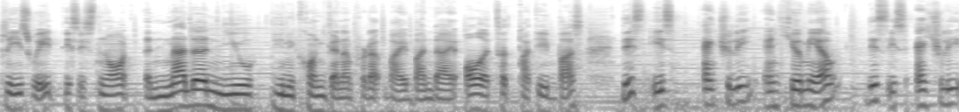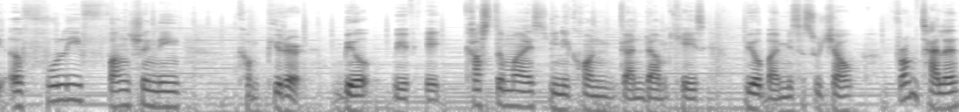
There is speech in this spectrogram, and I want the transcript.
please wait. This is not another new Unicorn Gundam product by Bandai or a third-party bus. This is actually, and hear me out, this is actually a fully functioning computer built with a customized Unicorn Gundam case built by Mr. Suchao from Thailand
